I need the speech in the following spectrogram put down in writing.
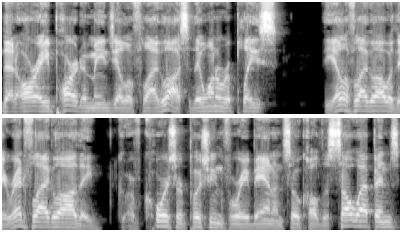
that are a part of Maine's yellow flag law. So they want to replace the yellow flag law with a red flag law. They, of course, are pushing for a ban on so called assault weapons,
